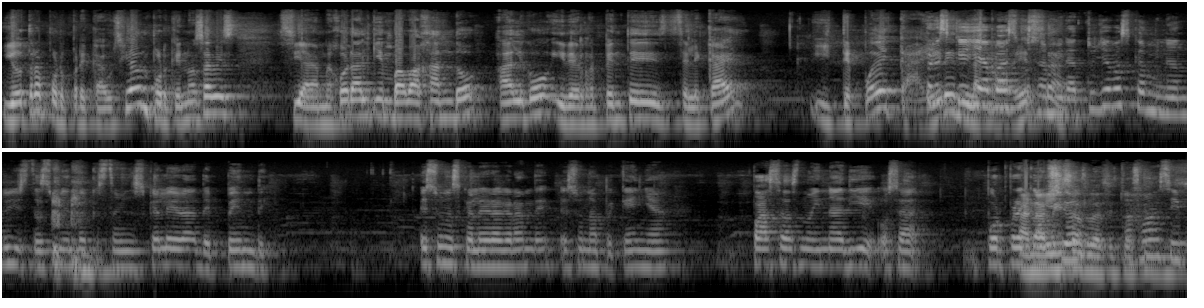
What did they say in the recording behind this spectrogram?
y otra por precaución, porque no sabes si a lo mejor alguien va bajando algo y de repente se le cae y te puede caer. Pero es en que la ya vas, o cabeza. sea, mira, tú ya vas caminando y estás viendo que está en una escalera, depende. Es una escalera grande, es una pequeña, pasas, no hay nadie, o sea, por precaución. Analizas la situación. Ajá, sí,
